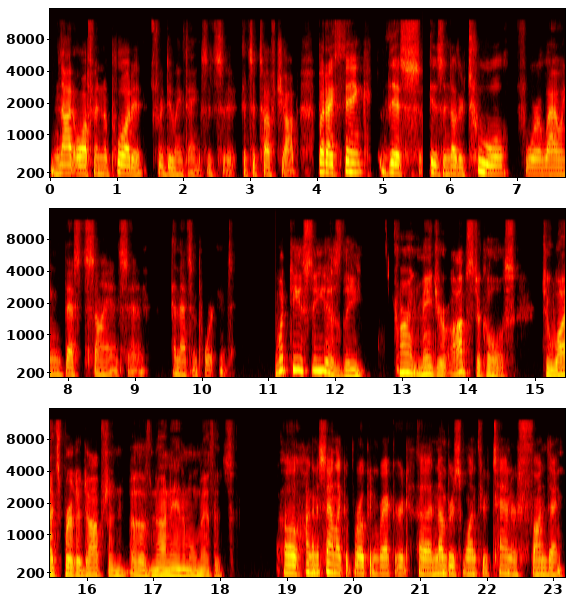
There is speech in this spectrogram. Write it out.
not often applauded for doing things. It's a, it's a tough job. But I think this is another tool for allowing best science in, and that's important. What do you see as the current major obstacles to widespread adoption of non animal methods? Oh, I'm going to sound like a broken record. Uh, numbers one through 10 are funding.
